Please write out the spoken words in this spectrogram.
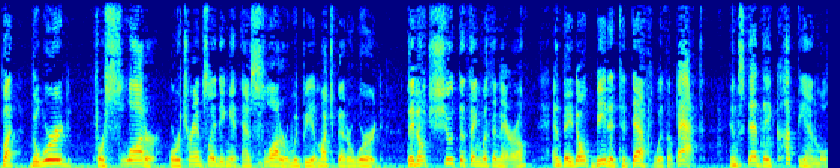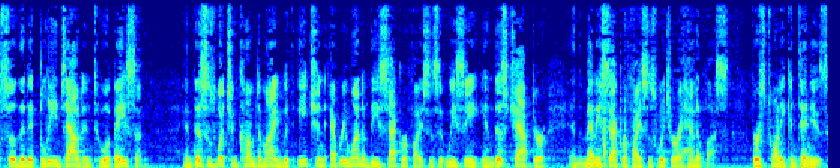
But the word for slaughter, or translating it as slaughter, would be a much better word. They don't shoot the thing with an arrow and they don't beat it to death with a bat. Instead, they cut the animal so that it bleeds out into a basin. And this is what should come to mind with each and every one of these sacrifices that we see in this chapter and the many sacrifices which are ahead of us. Verse 20 continues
